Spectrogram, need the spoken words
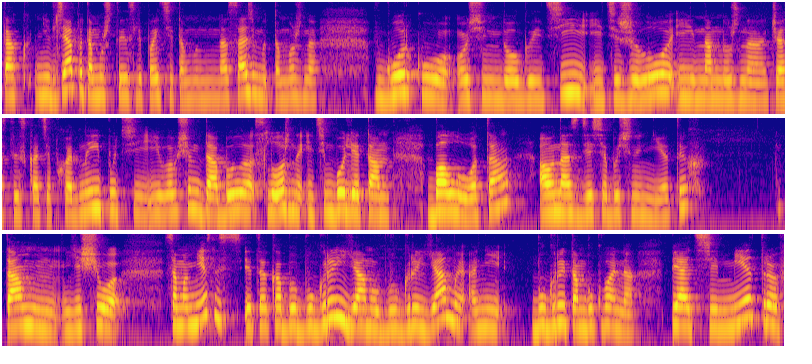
так нельзя, потому что если пойти там на азимут, там можно в горку очень долго идти и тяжело, и нам нужно часто искать обходные пути. И, в общем, да, было сложно, и тем более там болото, а у нас здесь обычно нет их. Там еще Сама местность это как бы бугры, ямы, бугры, ямы, они, бугры там буквально 5-7 метров,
